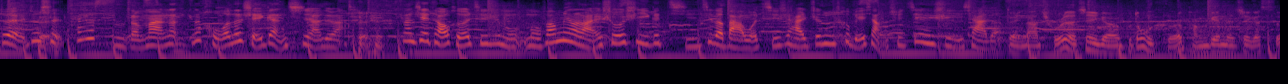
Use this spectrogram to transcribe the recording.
对，就是它是死的嘛，那那活的谁敢去啊？对吧？对。那这条河其实某某方面来说是一个奇迹了吧？我其实还真的特别想去见识一下的。对，那除了这个不动河旁边的这个死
